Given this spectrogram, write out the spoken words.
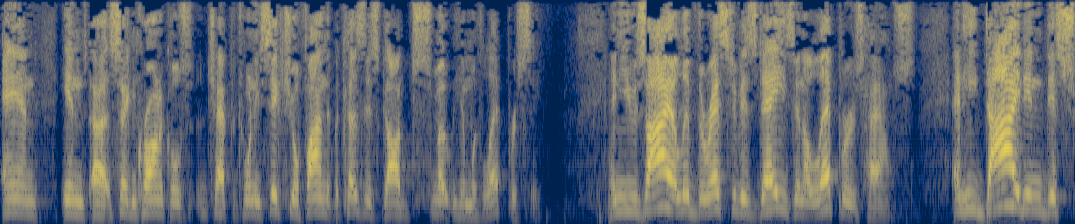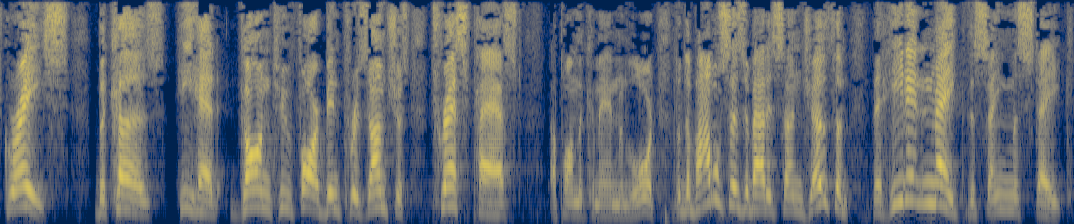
and in uh, 2 Chronicles chapter 26, you'll find that because this God smote him with leprosy. And Uzziah lived the rest of his days in a leper's house. And he died in disgrace because he had gone too far, been presumptuous, trespassed upon the commandment of the Lord. But the Bible says about his son Jotham that he didn't make the same mistake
